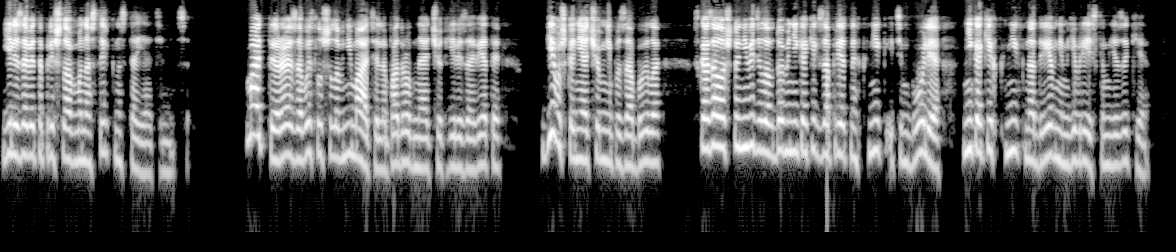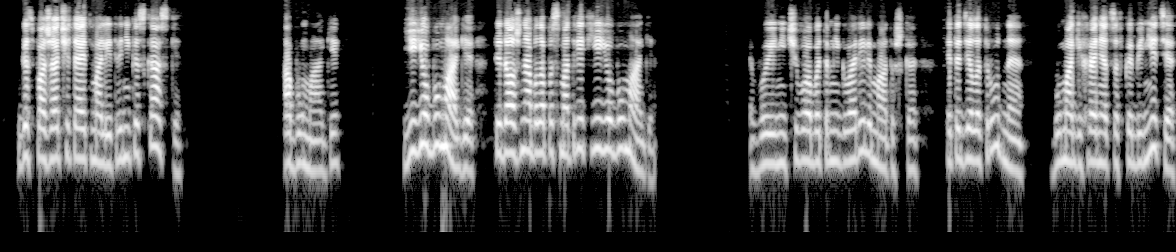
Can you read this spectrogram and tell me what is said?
Елизавета пришла в монастырь к настоятельнице. Мать Тереза выслушала внимательно подробный отчет Елизаветы. Девушка ни о чем не позабыла, сказала, что не видела в доме никаких запретных книг и тем более никаких книг на древнем еврейском языке. Госпожа читает молитвенник и сказки. А бумаги? Ее бумаги. Ты должна была посмотреть ее бумаги. Вы ничего об этом не говорили, матушка. Это дело трудное. Бумаги хранятся в кабинете,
